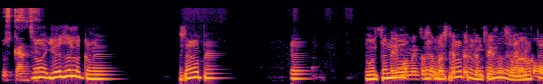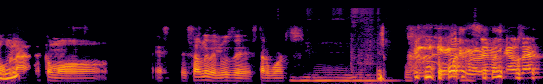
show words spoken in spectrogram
Pues cáncer. No, yo eso es lo que me estaba pre- preguntando. Hay momentos me- en los que Pepe empieza a sonar nota, como, bla- como este sable de luz de Star Wars. ¿Qué problemas causan?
